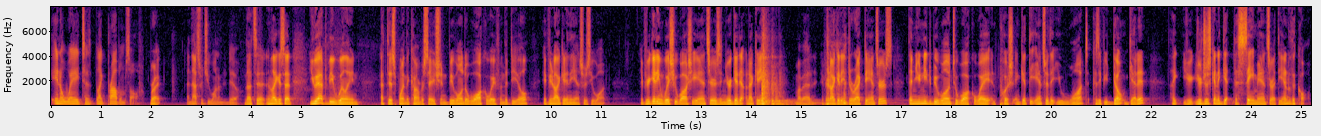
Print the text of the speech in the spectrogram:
in a way to like problem solve right. and that's what you want them to do That's it. And like I said, you have to be willing at this point in the conversation, be willing to walk away from the deal if you're not getting the answers you want. If you're getting wishy-washy answers and you're getting not getting my bad. If you're not getting direct answers, then you need to be willing to walk away and push and get the answer that you want because if you don't get it, like you're, you're just going to get the same answer at the end of the call.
